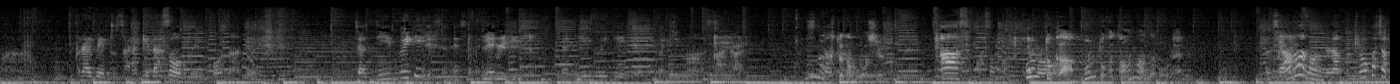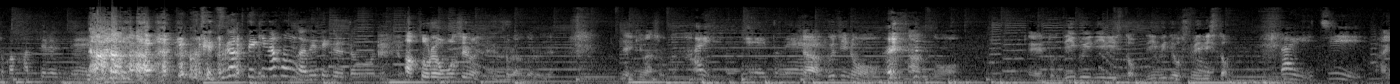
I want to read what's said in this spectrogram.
まあ、プライベートさらけ出そうというコーナーですじゃあ DVD ですよねそれね DVD で。じゃあ DVD でお願いします。はいはい。音楽とかも面白いかもね。ああそっかそっか。本とか本とか何なんだろう俺。私アマゾンでなんか教科書とか買ってるんで 結構哲学的な本が出てくると思うんですあそれ面白いね。それはそれで。じゃあ行きましょうか。はい。えっ、ー、とね。じゃあ藤野さんの えーと DVD リスト。DVD おすすめリスト。第1位はい。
